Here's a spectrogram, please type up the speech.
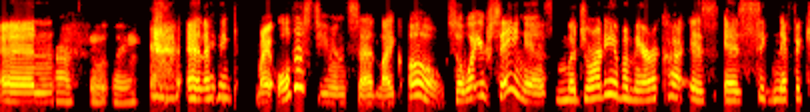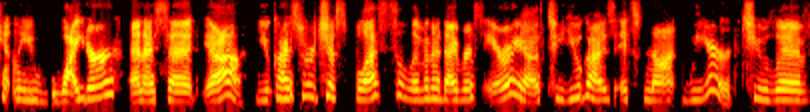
And Absolutely. and I think my oldest even said like, "Oh, so what you're saying is majority of America is is significantly whiter." And I said, "Yeah, you guys were just blessed to live in a diverse area. To you guys, it's not weird to live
